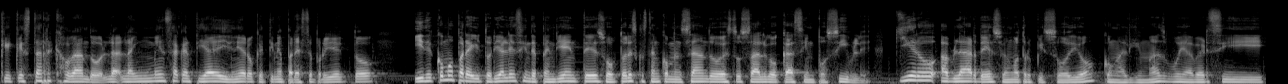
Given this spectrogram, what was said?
eh, que, está recaudando, la, inmensa cantidad de dinero que tiene para este proyecto y de cómo para editoriales independientes o autores que están comenzando esto es algo casi imposible. Quiero hablar de eso en otro episodio con alguien más. Voy a ver si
